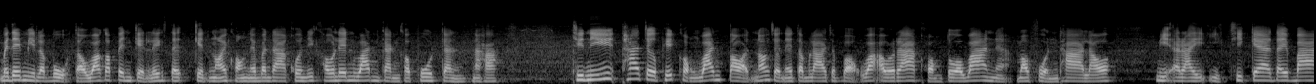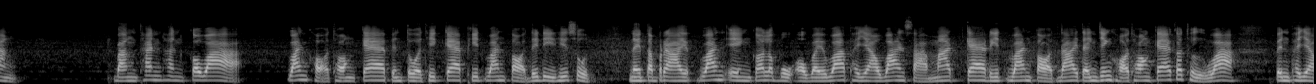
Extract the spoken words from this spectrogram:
ไม่ได้มีระบุ แต่ว่าก็เป็นเกร็ดเล็กเกร็ดน้อยของในบรรดาคนที่เขาเล่นว่านกันเขาพูดกันนะคะ ทีนี้ถ้าเจอพิษของว่านตอดนอกจากในตำราจะบอกว่าเอารากของตัวว่านเนี่ยมาฝนทาแล้วมีอะไรอีกที่แก้ได้บ้าง บางท่านท่านก็ว่าว่านขอทองแก้เป็นตัวที่แก้พิษว่านตอดได้ดีที่สุด ในตำราว่านเองก็ระบุเอาไว้ว่าพญาว่านสามารถแก้ฤทธิ์ว่านตอดได้ แต่จริงๆขอทองแก้ก็ถือว่าเป็นพญา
